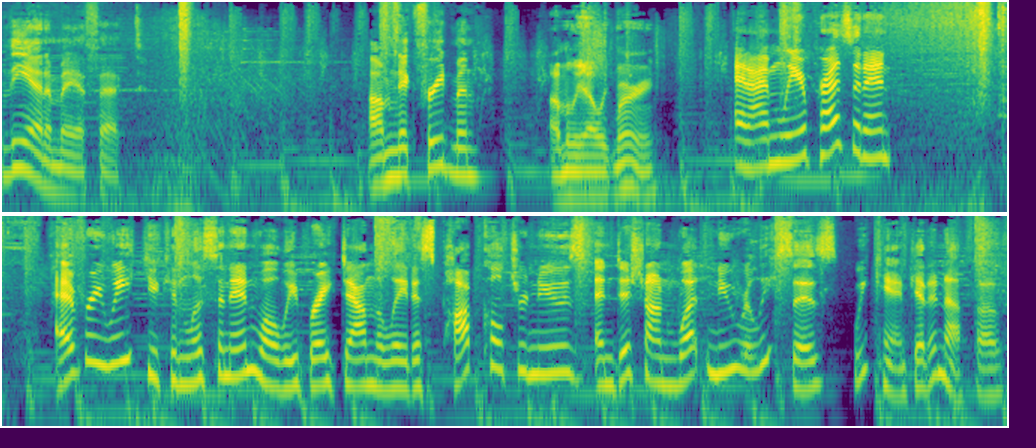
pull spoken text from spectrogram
The Anime Effect. I'm Nick Friedman. I'm Lee Alec Murray. And I'm Leah President. Every week, you can listen in while we break down the latest pop culture news and dish on what new releases we can't get enough of.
